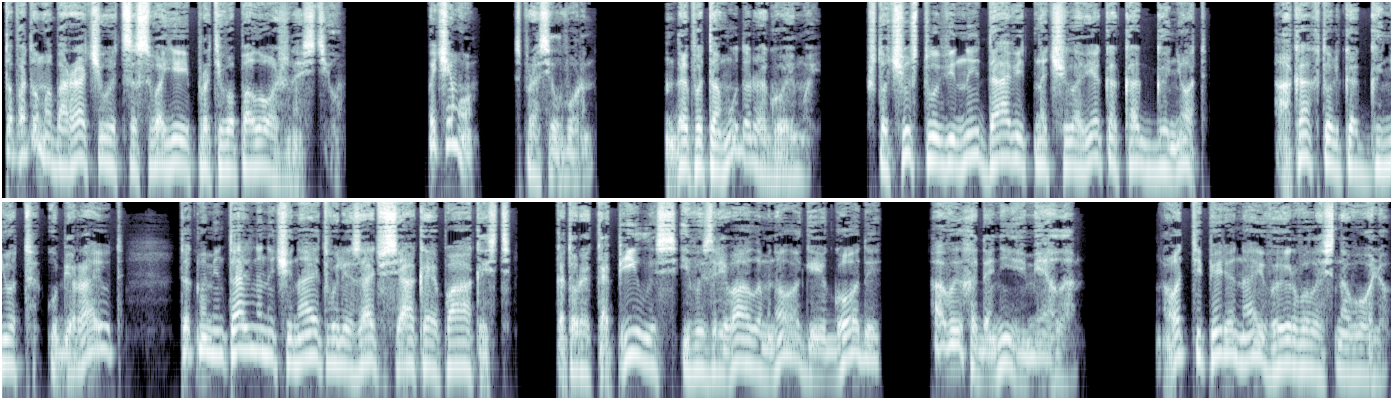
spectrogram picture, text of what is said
то потом оборачивается своей противоположностью. Почему? спросил Ворон. Да потому, дорогой мой, что чувство вины давит на человека как гнет. А как только гнет убирают, так моментально начинает вылезать всякая пакость, которая копилась и вызревала многие годы, а выхода не имела. Вот теперь она и вырвалась на волю.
